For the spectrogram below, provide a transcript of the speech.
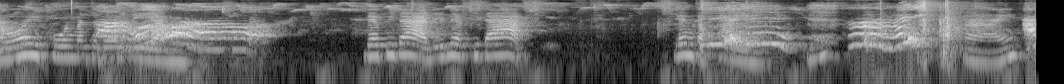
โอ้ยคุณมันจะโดนเหลี่ยม เรียกพี่ด้าดิเรียกพี่ด้า เล่นกับใครเนี่ยหืมหาย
